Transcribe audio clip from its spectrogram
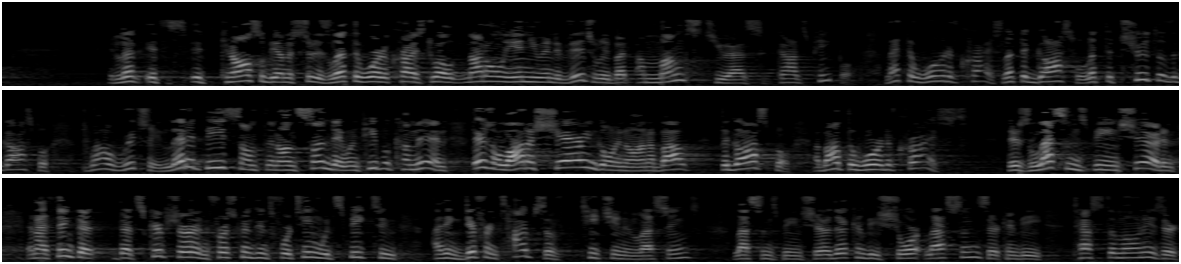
It, it, can also be understood as let the word of Christ dwell not only in you individually, but amongst you as God's people. Let the word of Christ, let the gospel, let the truth of the gospel dwell richly. Let it be something on Sunday when people come in. There's a lot of sharing going on about the gospel, about the word of Christ. There's lessons being shared. And, and I think that, that Scripture in 1 Corinthians 14 would speak to, I think, different types of teaching and lessons lessons being shared. There can be short lessons, there can be testimonies. There,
